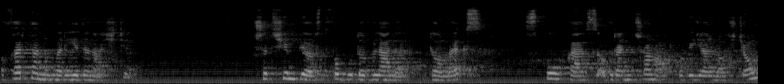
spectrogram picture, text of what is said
Oferta numer 11. Przedsiębiorstwo budowlane Domex, spółka z ograniczoną odpowiedzialnością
